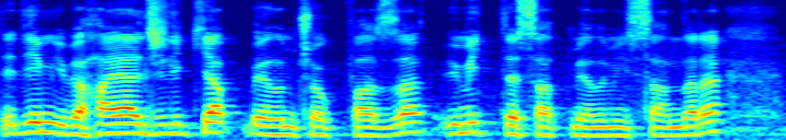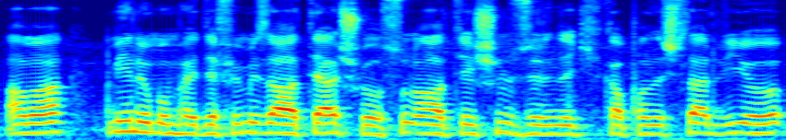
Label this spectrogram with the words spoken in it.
Dediğim gibi hayalcilik yapmayalım çok fazla. Ümit de satmayalım insanlara. Ama minimum hedefimiz ATH olsun. ATH'in üzerindeki kapanışlar Rio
